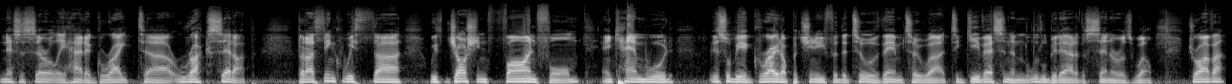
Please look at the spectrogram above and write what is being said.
necessarily had a great uh, ruck setup. But I think with uh, with Josh in fine form and Cam Wood, this will be a great opportunity for the two of them to uh, to give Essendon a little bit out of the centre as well. Driver,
